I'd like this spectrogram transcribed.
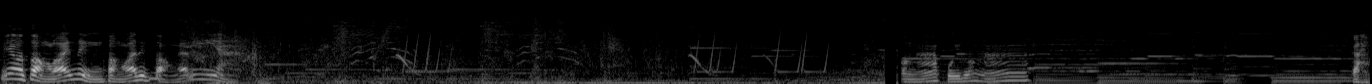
นี่เอาสองร้อยหนึ่งสองร้อยสิบสองแล้วเนี่ยล่ะ คุยล่วงนะกลัน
